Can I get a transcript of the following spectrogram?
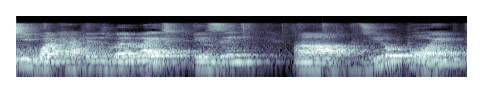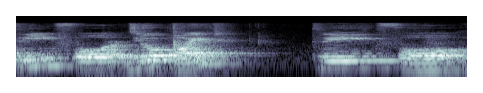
see what happens well right you see uh, 0.34 0.34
